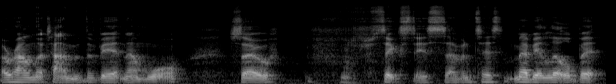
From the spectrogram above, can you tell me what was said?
around the time of the Vietnam War. So 60s, 70s, maybe a little bit.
